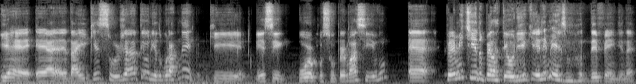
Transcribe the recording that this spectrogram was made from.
E é, é, é daí que surge a teoria do buraco negro, que esse corpo supermassivo é permitido pela teoria que ele mesmo defende, né?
